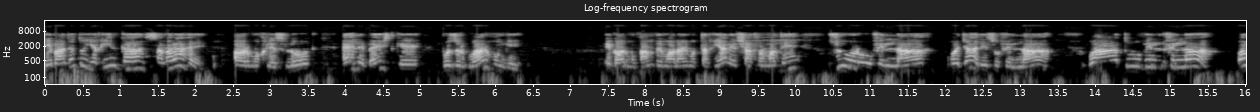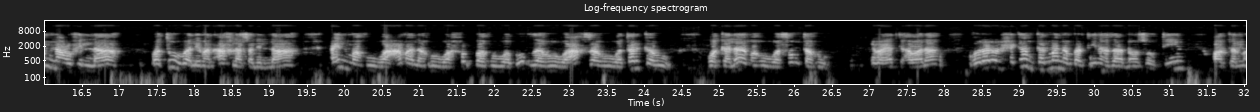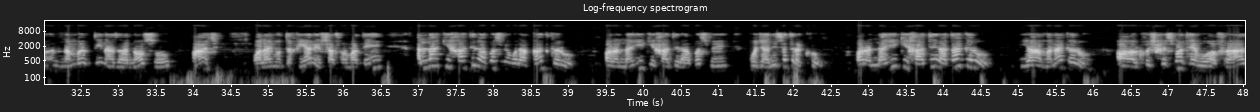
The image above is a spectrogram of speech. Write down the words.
عبادت و یقین کا ثمرہ ہے اور مخلص لوگ اہل بہشت کے بزرگوار ہوں گے۔ ایک اور مقام پہ مولا متقیان ارشاد فرماتے ہیں زورو فی اللہ و جالسو فی اللہ و آتو فی اللہ و امنعو فی اللہ و توب لمن اخلص للہ علمه وعمله وحبه وبغضه وعخزه وتركه وكلامه وصمته روایت کا حوالہ غرر الحکم کلمہ نمبر 3903 اور کلمہ نمبر 3905 مولا متقیان ارشاد فرماتے ہیں اللہ کی خاطر آپس میں ملاقات کرو اور اللہ ہی کی خاطر آپس میں مجالست رکھو اور اللہ ہی کی خاطر عطا کرو یا منع کرو اور خوش قسمت ہیں وہ افراد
